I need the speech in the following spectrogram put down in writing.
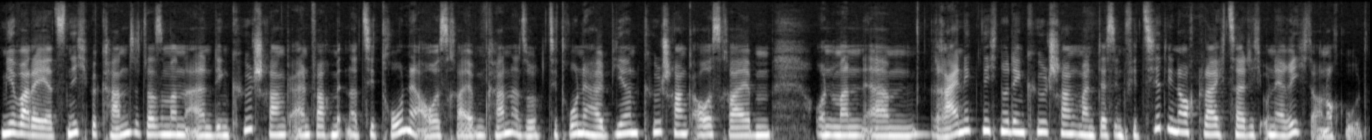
Mir war der jetzt nicht bekannt, dass man äh, den Kühlschrank einfach mit einer Zitrone ausreiben kann. Also Zitrone halbieren, Kühlschrank ausreiben und man ähm, reinigt nicht nur den Kühlschrank, man desinfiziert ihn auch gleichzeitig und er riecht auch noch gut.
